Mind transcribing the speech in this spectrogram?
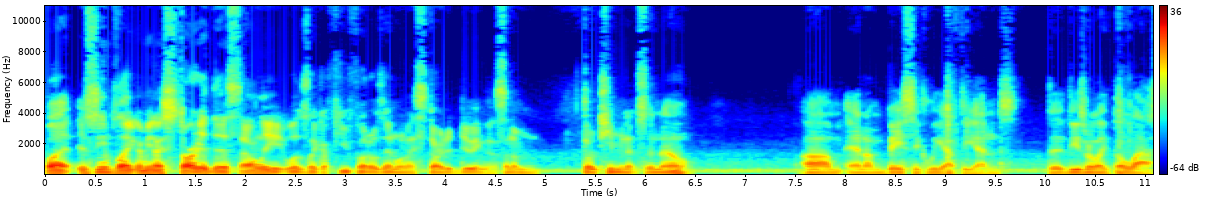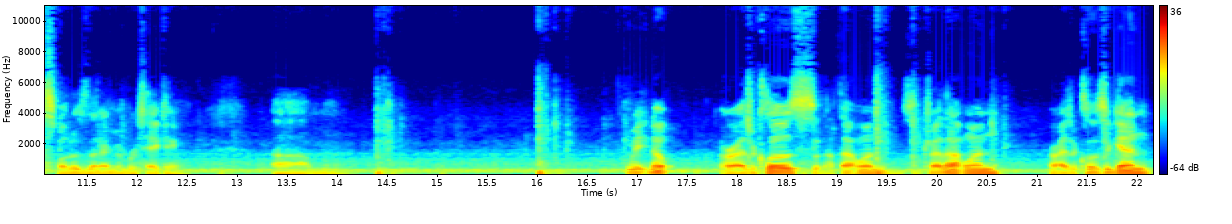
But it seems like, I mean, I started this, I only was like a few photos in when I started doing this, and I'm 13 minutes in now um, and I'm basically at the end. The, these are like the last photos that I remember taking. Um, wait, nope. Our eyes are closed, so not that one. So try that one. Our eyes are closed again.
